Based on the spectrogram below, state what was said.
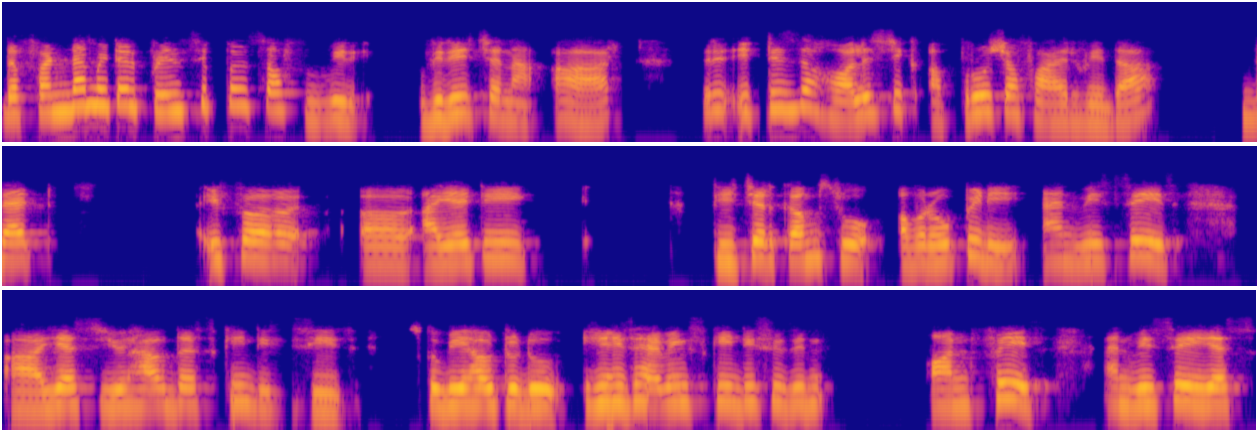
the fundamental principles of virechana are it is the holistic approach of Ayurveda that if I I T teacher comes to our opd and we says uh, yes you have the skin so we have to do he is having skin disease in on face and we say, yes,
